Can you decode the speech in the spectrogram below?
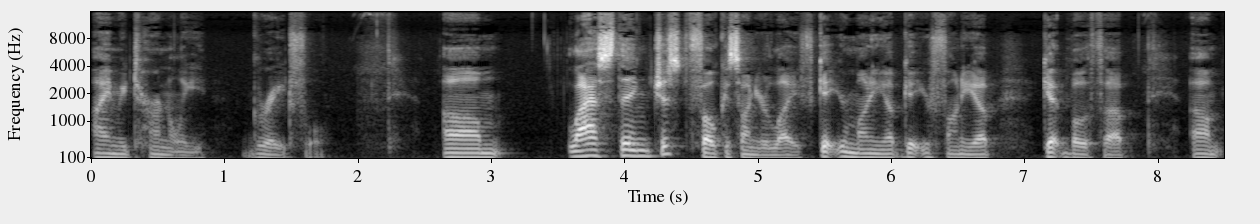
I am eternally grateful. Um, last thing, just focus on your life. Get your money up, get your funny up, get both up. Um,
